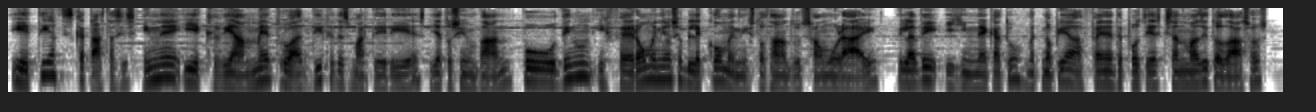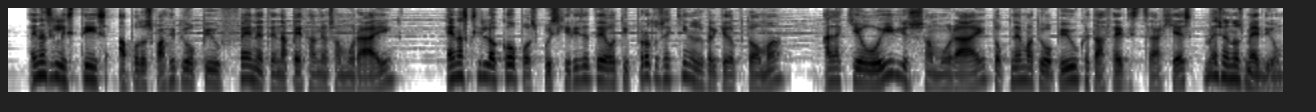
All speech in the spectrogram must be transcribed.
Η αιτία αυτής της κατάστασης είναι οι εκδιαμέτρου αντίθετες μαρτυρίες για το συμβάν που δίνουν οι φερόμενοι ως εμπλεκόμενοι στο θάνατο του Σαμουράι, δηλαδή η γυναίκα του με την οποία φαίνεται πως διέσκησαν μαζί το δάσος, ένας ληστής από το σπαθί του οποίου φαίνεται να πέθανε ο Σαμουράι, ένας ξυλοκόπος που ισχυρίζεται ότι πρώτος εκείνος βρήκε το πτώμα, αλλά και ο ίδιος ο Σαμουράι, το πνεύμα του οποίου καταθέτει στις αρχές μέσω ενός medium.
